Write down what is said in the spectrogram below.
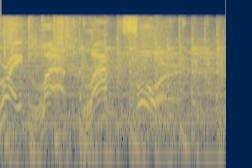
Great lap, lap four.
